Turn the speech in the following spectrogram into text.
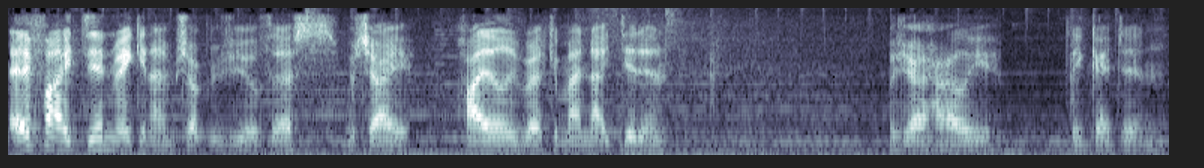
if I did make an M-Shop review of this, which I highly recommend I didn't, which I highly think I didn't,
